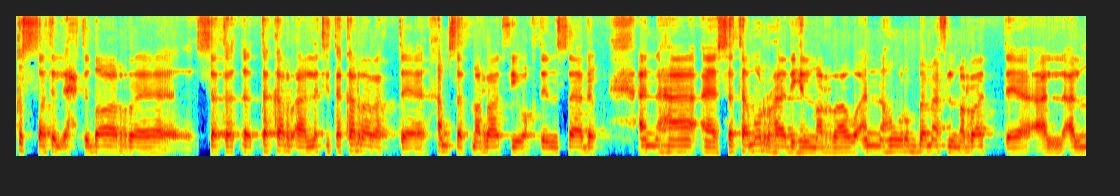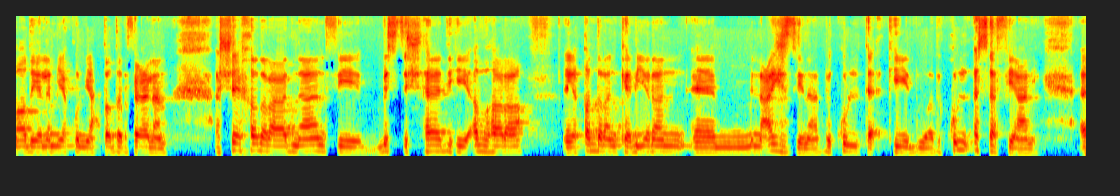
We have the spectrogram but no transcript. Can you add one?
قصة الاحتضار آه، التي تكررت خمسه مرات في وقت سابق أنها ستمر هذه المرة وأنه ربما في المرات الماضية لم يكن يحتضر فعلا. الشيخ خضر عدنان في باستشهاده أظهر قدرا كبيرا من عجزنا بكل تأكيد وبكل أسف يعني. آه،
